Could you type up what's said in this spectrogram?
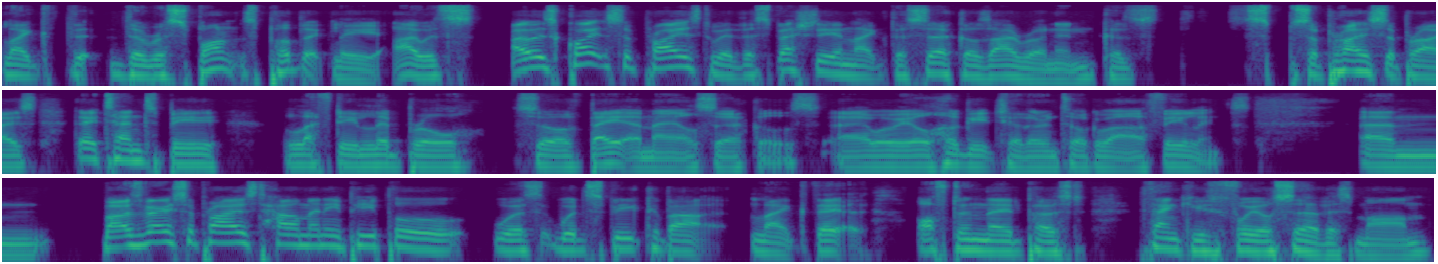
like the the response publicly, I was I was quite surprised with, especially in like the circles I run in, because surprise, surprise, they tend to be lefty liberal sort of beta male circles uh, where we all hug each other and talk about our feelings. Um, but I was very surprised how many people was would speak about like they often they'd post thank you for your service, mom,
